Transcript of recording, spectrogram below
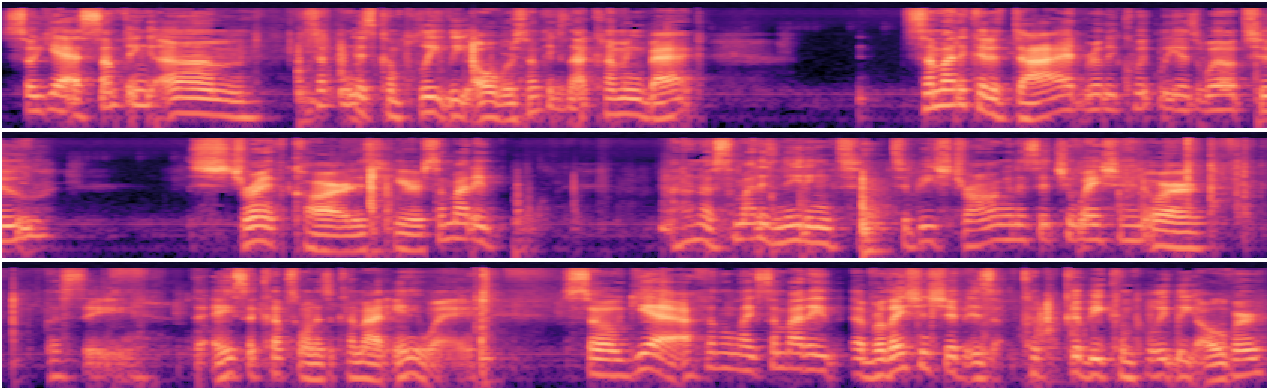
So yeah, something um something is completely over. Something's not coming back. Somebody could have died really quickly as well too. Strength card is here. Somebody I don't know, somebody's needing to, to be strong in a situation or let's see. The Ace of Cups wanted to come out anyway. So yeah, I feel like somebody a relationship is could, could be completely over.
